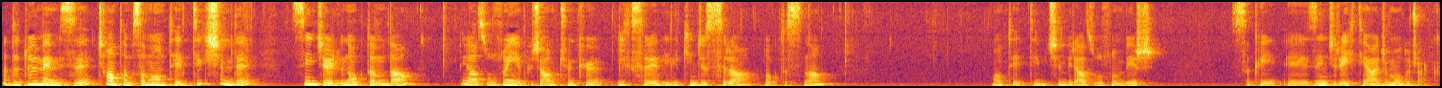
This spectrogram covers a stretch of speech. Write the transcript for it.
Burada düğmemizi çantamıza monte ettik. Şimdi zincirli noktamı da biraz uzun yapacağım. Çünkü ilk sıra değil ikinci sıra noktasına monte ettiğim için biraz uzun bir sık e, zincire ihtiyacım olacak.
